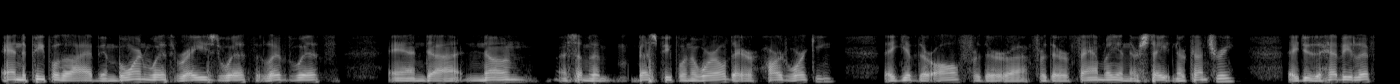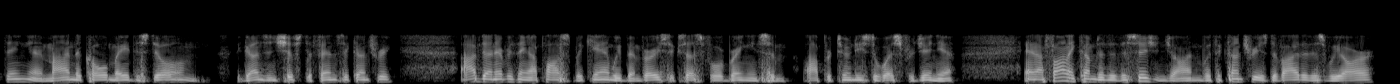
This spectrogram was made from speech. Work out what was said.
and the people that I have been born with, raised with, lived with, and uh, known as some of the best people in the world. They're hardworking. They give their all for their uh, for their family and their state and their country. They do the heavy lifting and mine the coal, made the steel, and the guns and ships defends the country. I've done everything I possibly can. We've been very successful bringing some opportunities to West Virginia. And I finally come to the decision, John, with the country as divided as we are,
